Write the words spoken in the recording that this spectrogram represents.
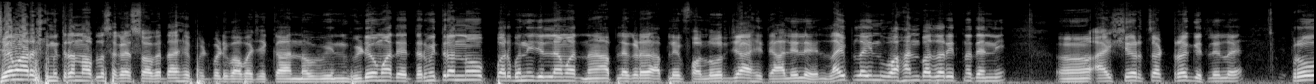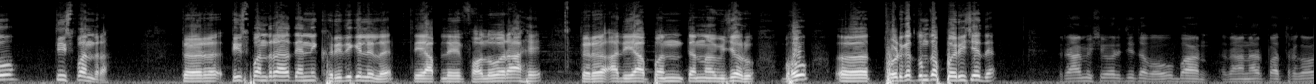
जय महाराष्ट्र मित्रांनो आपलं सगळ्यात स्वागत आहे फटपटी बाबाचे एका नवीन व्हिडिओमध्ये. तर मित्रांनो परभणी जिल्ह्यामधनं आपल्याकडं आपले फॉलोअर जे आहे ते आलेले लाईफलाईन वाहन बाजार इथनं त्यांनी आयशेअरचा ट्रक घेतलेला आहे. प्रो तीस पंधरा. तर तीस पंधरा त्यांनी खरेदी केलेलं आहे. ते आपले फॉलोअर आहे. तर आधी आपण त्यांना विचारू. भाऊ थोडक्यात तुमचा परिचय द्या. रामेश्वरजीचा भाऊ बाण राहणार पात्रगाव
